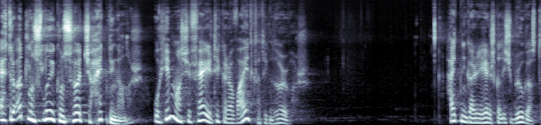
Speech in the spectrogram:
Etter ødlom sløykon søtja heitningarna, og himmelske fære tikkara veit hva tikkara hørvar. Heitningar her skal ikke brukast,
